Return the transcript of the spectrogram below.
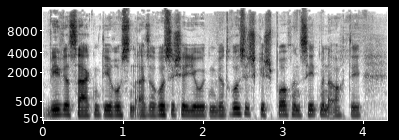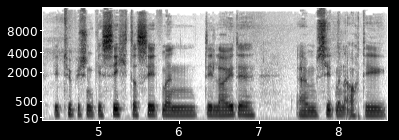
wie wir sagen, die Russen, also russische Juden. Wird Russisch gesprochen, sieht man auch die, die typischen Gesichter, sieht man die Leute, ähm, sieht man auch die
